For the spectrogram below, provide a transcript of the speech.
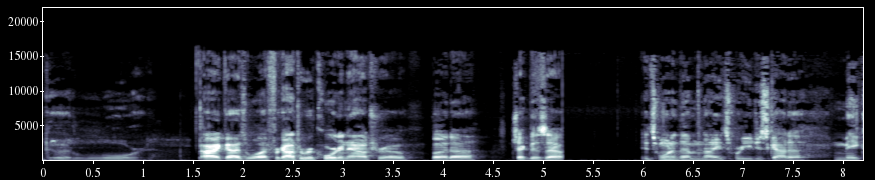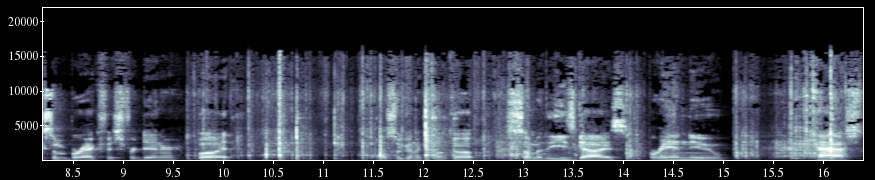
good lord. All right, guys, well, I forgot to record an outro, but uh, check this out. It's one of them nights where you just got to make some breakfast for dinner, but also to cook up some of these guys, brand new cast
